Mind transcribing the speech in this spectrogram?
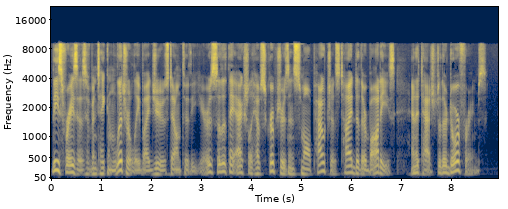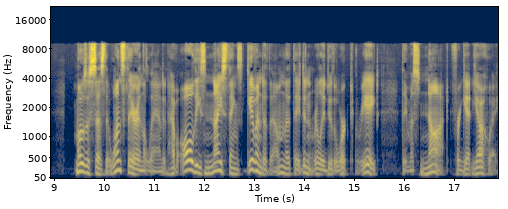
These phrases have been taken literally by Jews down through the years so that they actually have scriptures in small pouches tied to their bodies and attached to their door frames. Moses says that once they are in the land and have all these nice things given to them that they didn't really do the work to create, they must not forget Yahweh.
